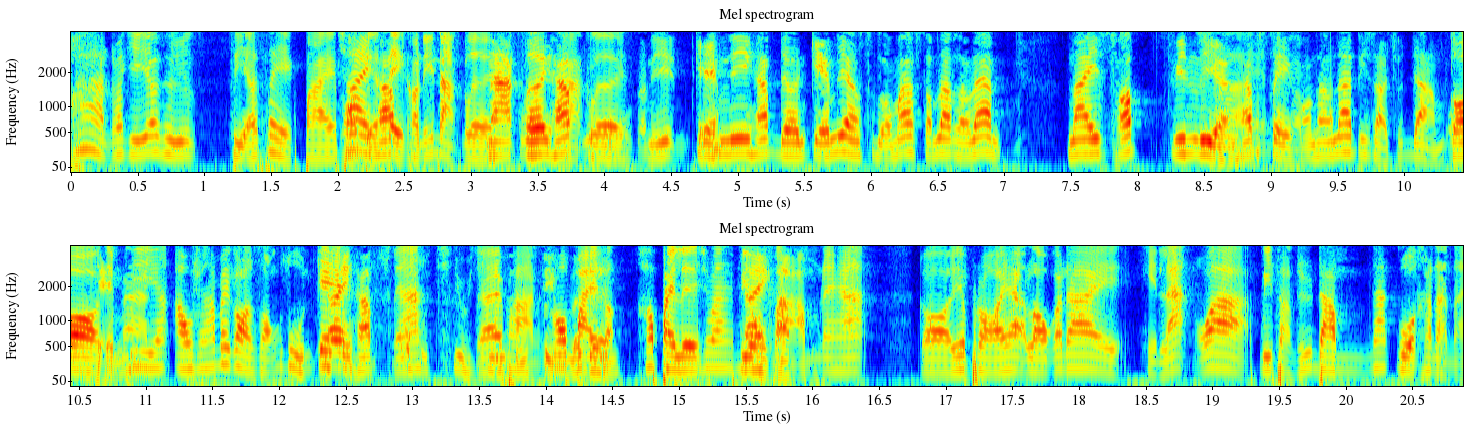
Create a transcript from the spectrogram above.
พลาดเมื่อกี้ก็คือเสียเสกไปพใช่อเสียครับ เสกคราวนี้หนักเลย หนักเลยครับหนักเลยโอ้โหตอนนี้เกมนี้ครับเดินเกมได้อย่างสะดวกมากสำหรับทางด้านในท็อปฟินเลียนครับใช่เศษของทางด้านปีศาจชุดดำก็โอ้โหเต็มจ๋งากที่ฮะเอาชนะไปก่อน 2-0 เกม ใช่ครับนะ โอ้โหชิวๆได้ผ่านสิวๆเข้าไปหลือแล้วกิน เข้าไปเลยใช่ไหมบีใช่โอครับ สามนะฮะ ก็เรียบร้อยฮะ เราก็ได้เห็นแล้วว่าปีศาจชุดดำน่ากลัวขนาดไหน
